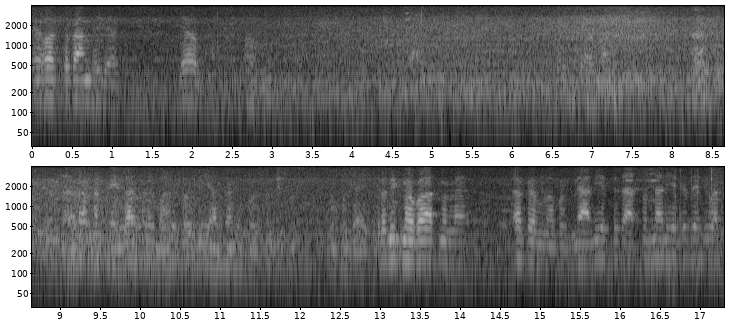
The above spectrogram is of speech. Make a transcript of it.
એ હોત તો કામ ક્રમિક નો આત્મ અક્રમ નો જ્ઞાની એટલે આત્મજ્ઞાની એટલે તેની વાત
